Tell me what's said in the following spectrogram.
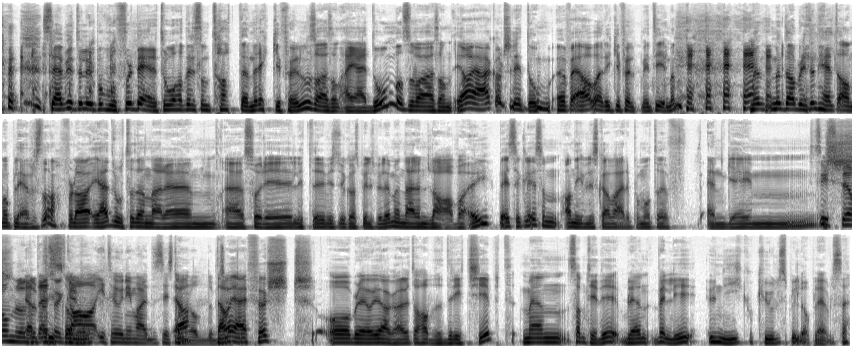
så jeg begynte å lure på hvorfor dere to hadde liksom tatt den rekkefølgen. Så var jeg sånn, er jeg dum? Og så var jeg sånn, ja, jeg er kanskje litt dum, for jeg har bare ikke fulgt med i timen. Men, men det har blitt en helt annen opplevelse, da. For da jeg dro til den derre uh, Sorry, lytter, hvis du ikke har spilt spillet, men det er en lavaøy, basically, som angivelig skal være på en måte endgame Siste område Ja, du det besøker. skal i teorien være det siste Ja, området du da var jeg først og ble jo jaga ut og hadde det drittkjipt, men samtidig ble en veldig unik og kul spilleopplevelse.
